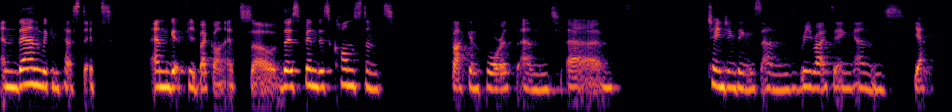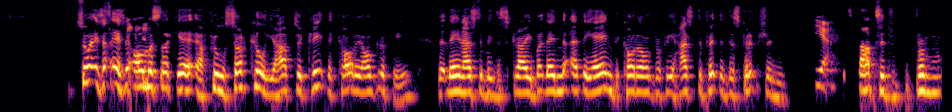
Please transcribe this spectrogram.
and then we can test it and get feedback on it. So there's been this constant back and forth and um, changing things and rewriting and yeah. So is, is it almost like a, a full circle? You have to create the choreography, that then has to be described. But then at the end, the choreography has to fit the description. Yeah. It started from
